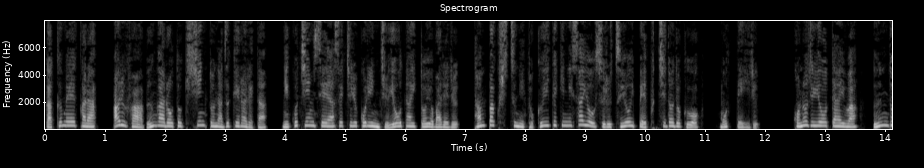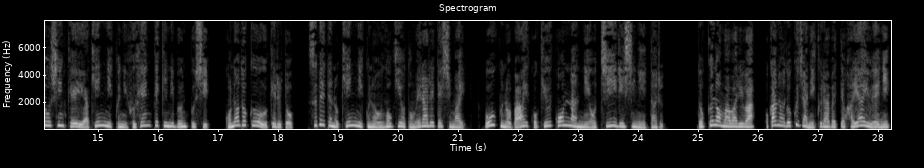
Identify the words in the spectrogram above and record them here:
学名からアルファブンガロトキシンと名付けられたニコチン性アセチルコリン受容体と呼ばれるタンパク質に特異的に作用する強いペプチド毒を持っている。この受容体は運動神経や筋肉に普遍的に分布し、この毒を受けるとすべての筋肉の動きを止められてしまい、多くの場合呼吸困難に陥り死に至る。毒の周りは他の毒蛇に比べて早い上に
